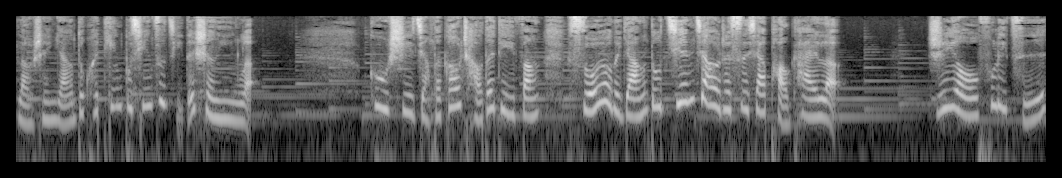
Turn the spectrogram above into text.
老山羊都快听不清自己的声音了。故事讲到高潮的地方，所有的羊都尖叫着四下跑开了，只有弗利茨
